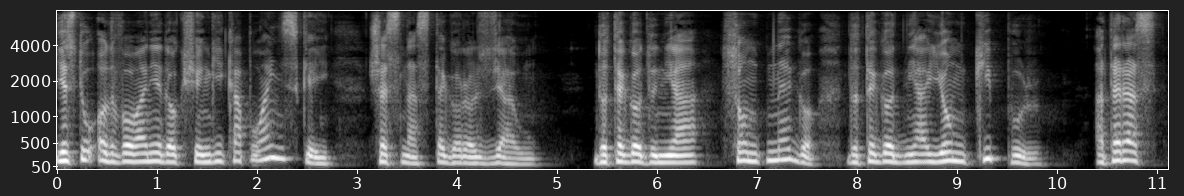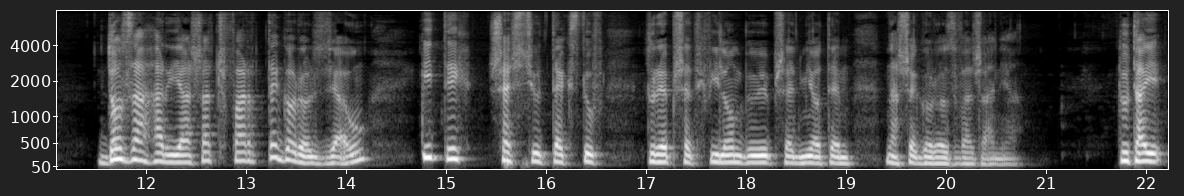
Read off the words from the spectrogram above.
Jest tu odwołanie do księgi kapłańskiej, szesnastego rozdziału. Do tego dnia sądnego, do tego dnia Jom Kippur. A teraz do Zachariasza czwartego rozdziału i tych sześciu tekstów, które przed chwilą były przedmiotem naszego rozważania. Tutaj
